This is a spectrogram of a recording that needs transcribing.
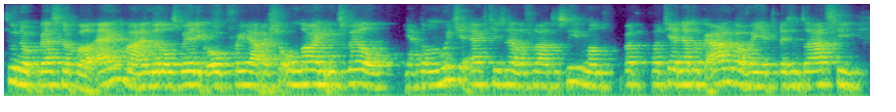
toen ook best nog wel eng. Maar inmiddels weet ik ook van ja, als je online iets wil, ja, dan moet je echt jezelf laten zien. Want wat, wat jij net ook aangaf in je presentatie,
